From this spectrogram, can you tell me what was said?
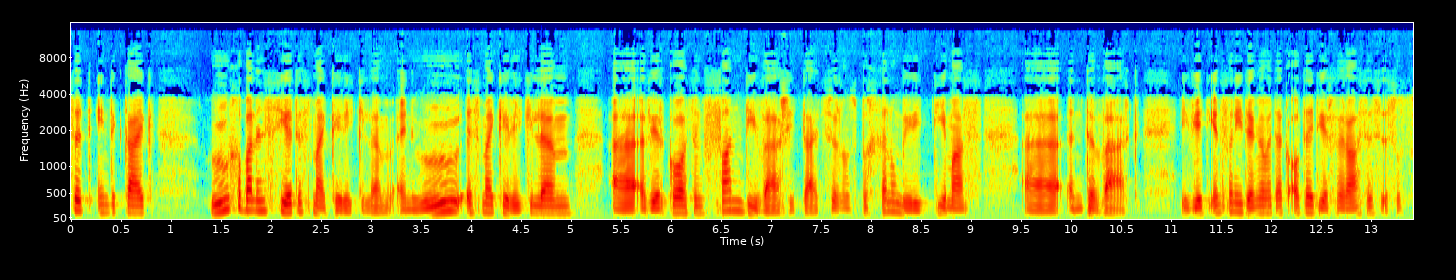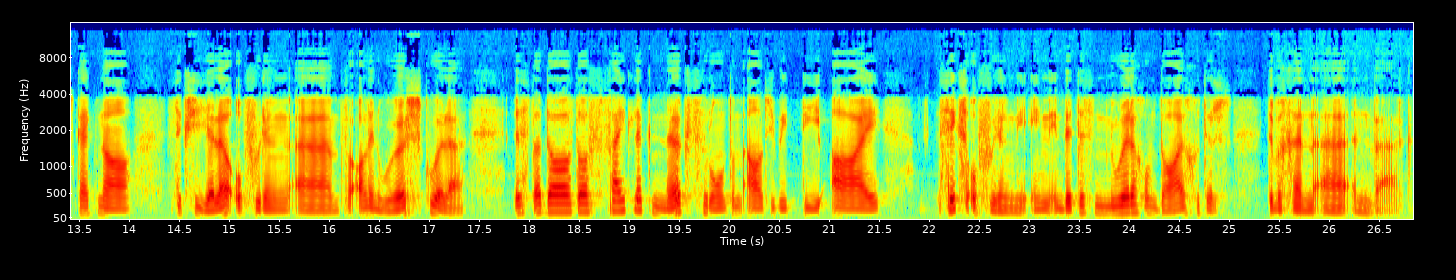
sit en te kyk hoe gebalanseerd is my kurrikulum en hoe is my kurrikulum uh, 'n uh, weerkaatsing van diversiteit sodat ons begin om hierdie temas uh in te werk. Jy weet een van die dinge wat ek altyd deur verras is is ons kyk na seksuele opvoeding ehm um, veral in hoërskole is dat daar daar's feitelik niks rondom LGBTI seksopvoeding nie en en dit is nodig om daai goeters te begin uh inwerk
